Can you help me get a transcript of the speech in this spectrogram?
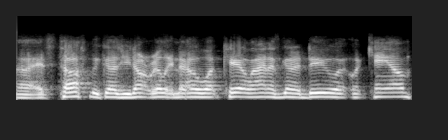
Uh, it's tough because you don't really know what Carolina's going to do with, with Cam.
